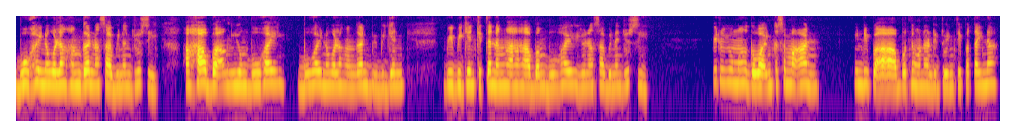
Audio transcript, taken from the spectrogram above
buhay na walang hanggan ang sabi ng Diyos eh. Hahaba ang iyong buhay. Buhay na walang hanggan. Bibigyan, bibigyan kita ng hahabang buhay. Yun ang sabi ng Diyos eh. Pero yung mga gawain kasamaan, hindi pa aabot ng 120, patay na.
